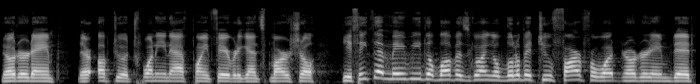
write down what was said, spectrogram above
Notre Dame, they're up to a 20 and a half point favorite against Marshall. Do you think that maybe the love is going a little bit too far for what Notre Dame did?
